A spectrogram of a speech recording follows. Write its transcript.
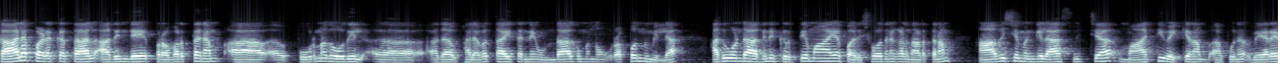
കാലപ്പഴക്കത്താൽ അതിന്റെ പ്രവർത്തനം പൂർണതോതിൽ അത് ഫലവത്തായി തന്നെ ഉണ്ടാകുമെന്ന് ഉറപ്പൊന്നുമില്ല. അതുകൊണ്ട് അതിന് കൃത്യമായ പരിശോധനകൾ നടത്തണം. ആവശ്യമെങ്കിൽ ആ സ്വിച്ച് മാറ്റി വയ്ക്കണം പുന വേറെ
